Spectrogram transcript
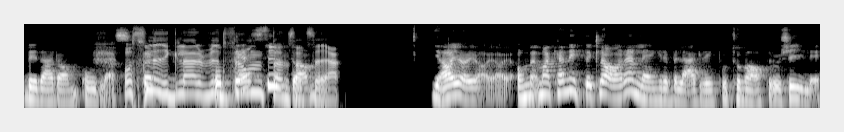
Det är där de odlas. Och sniglar vid och fronten dessutom, så att säga. Ja, ja, ja, ja. man kan inte klara en längre belägring på tomater och chili.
